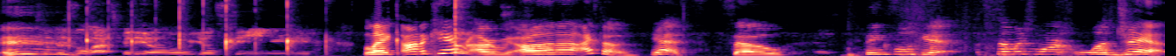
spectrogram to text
this is the last video you'll see. like on a camera or on an iPhone. Yes. So things will get so much more legit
